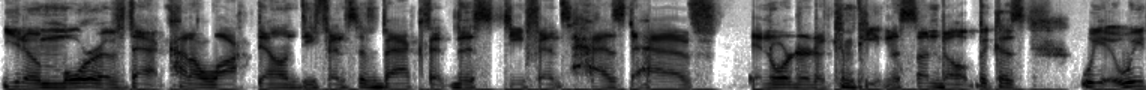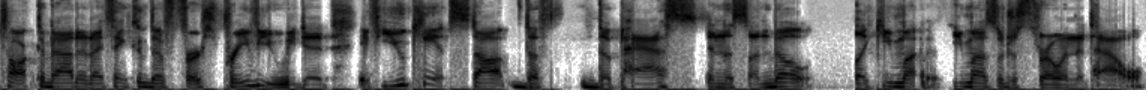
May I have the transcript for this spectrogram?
you know, more of that kind of lockdown defensive back that this defense has to have in order to compete in the Sun Belt because we we talked about it I think in the first preview we did. If you can't stop the the pass in the Sun Belt, like you might you might as well just throw in the towel.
